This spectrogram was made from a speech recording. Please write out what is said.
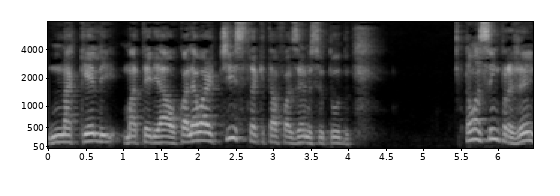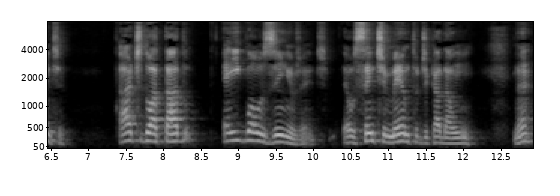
naquele material, qual é o artista que está fazendo isso tudo. Então, assim, para gente, a arte do atado é igualzinho, gente. É o sentimento de cada um, né?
